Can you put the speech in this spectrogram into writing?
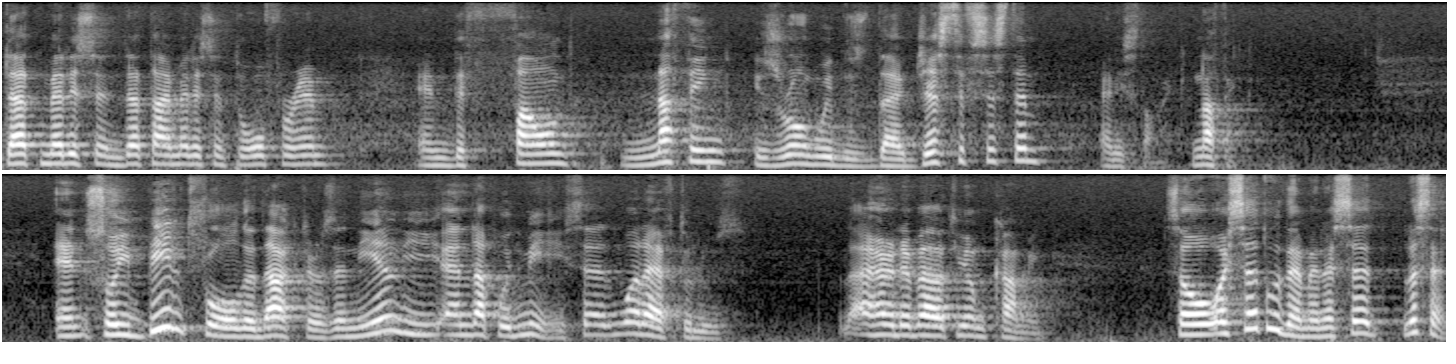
that medicine, that time medicine to offer him. And they found nothing is wrong with his digestive system and his stomach, nothing. And so he been for all the doctors, and in the end he ended up with me. He said, what I have to lose? I heard about you, I'm coming. So I sat with him and I said, listen,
